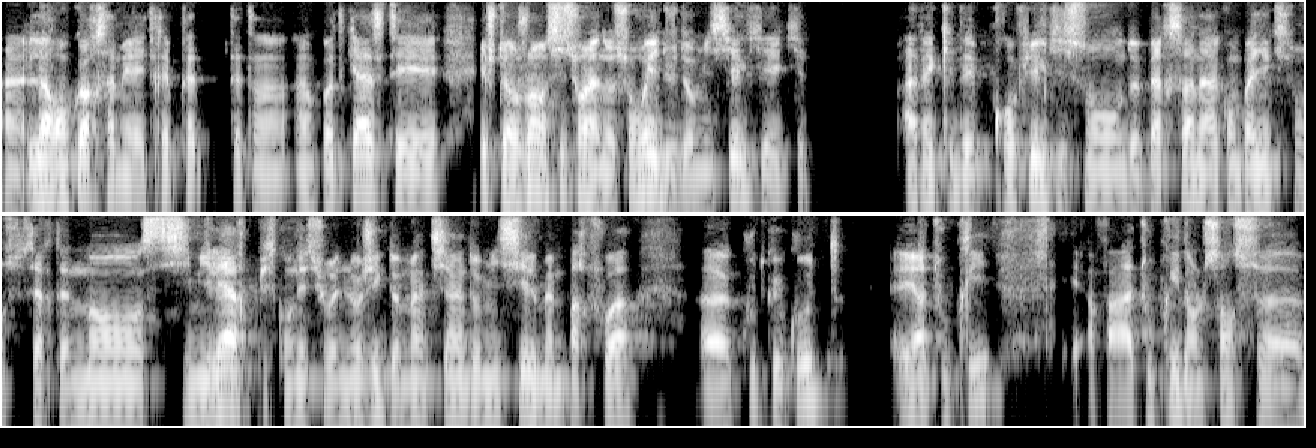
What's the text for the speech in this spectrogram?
là encore, ça mériterait peut-être un, podcast. Et, et, je te rejoins aussi sur la notion oui, du domicile qui est, avec des profils qui sont de personnes à accompagner qui sont certainement similaires, puisqu'on est sur une logique de maintien à domicile, même parfois coûte que coûte et à tout prix. Enfin, à tout prix dans le sens, euh,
